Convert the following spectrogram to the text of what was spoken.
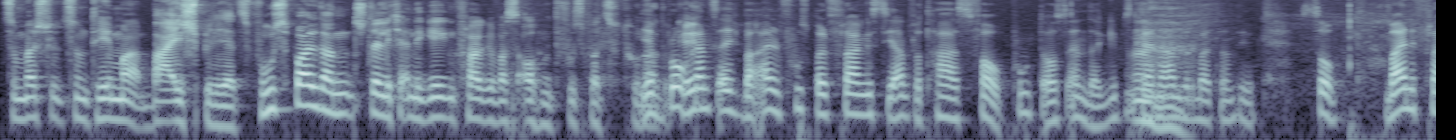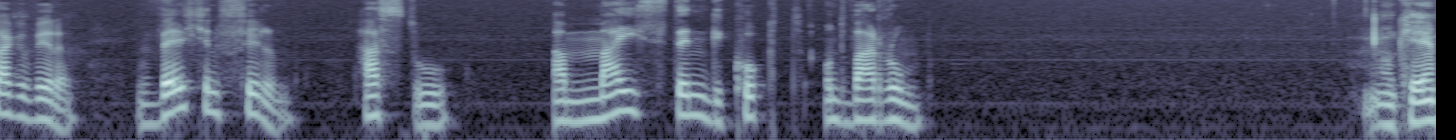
zum Beispiel zum Thema Beispiel jetzt Fußball, dann stelle ich eine Gegenfrage, was auch mit Fußball zu tun ja, hat. Ja, Bro, okay? ganz ehrlich, bei allen Fußballfragen ist die Antwort HSV. Punkt aus Ende. Gibt es keine andere Alternative. So, meine Frage wäre: Welchen Film hast du am meisten geguckt und warum? Okay.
